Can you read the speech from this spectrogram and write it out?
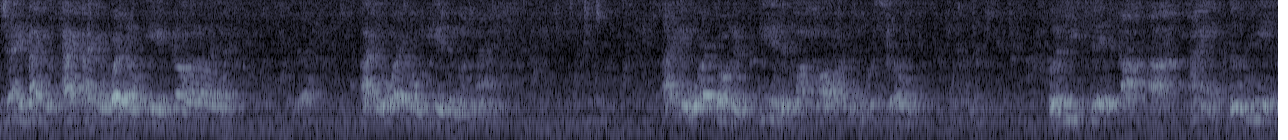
James, I can, I, I can work on getting God all the way. I can work on getting my mind. I can work on it getting my heart and my soul. But he said, uh-uh, I ain't through yet.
